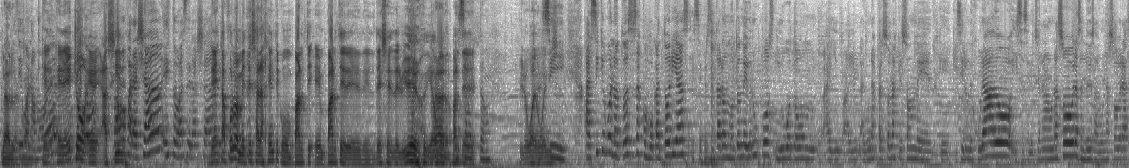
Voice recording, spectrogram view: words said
Claro. Y decir, bueno, Que- mover que de hecho, poquito, eh, así- Vamos para allá, esto va a ser allá. De esta ¿viste? forma metes a la gente como en parte, en parte de, de- de ese, del video, digamos. Claro. en parte de- Exacto. Pero bueno, buenísimo. Sí, así que bueno, todas esas convocatorias eh, se presentaron un montón de grupos y hubo todo un- hay, hay algunas personas que son de que, que hicieron de jurado y se seleccionaron unas obras, entonces algunas obras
